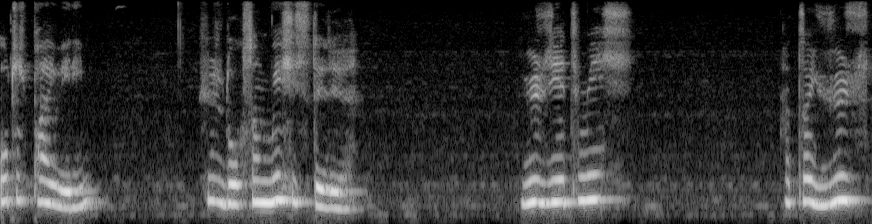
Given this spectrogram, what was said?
%30 pay vereyim. 195 istedi. 170 hatta 130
